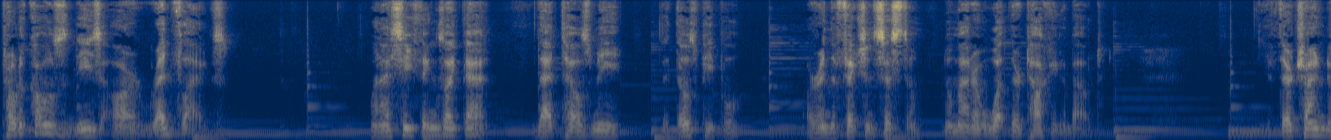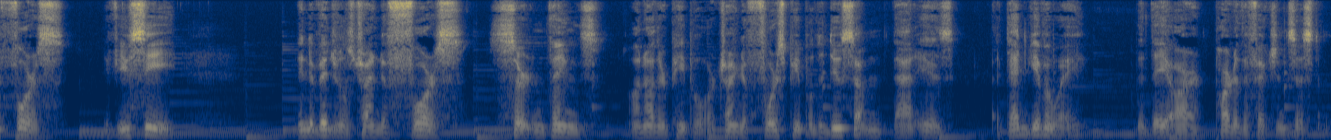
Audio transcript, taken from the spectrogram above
protocols, these are red flags. When I see things like that, that tells me that those people are in the fiction system, no matter what they're talking about. If they're trying to force, if you see individuals trying to force certain things on other people or trying to force people to do something, that is a dead giveaway that they are part of the fiction system.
